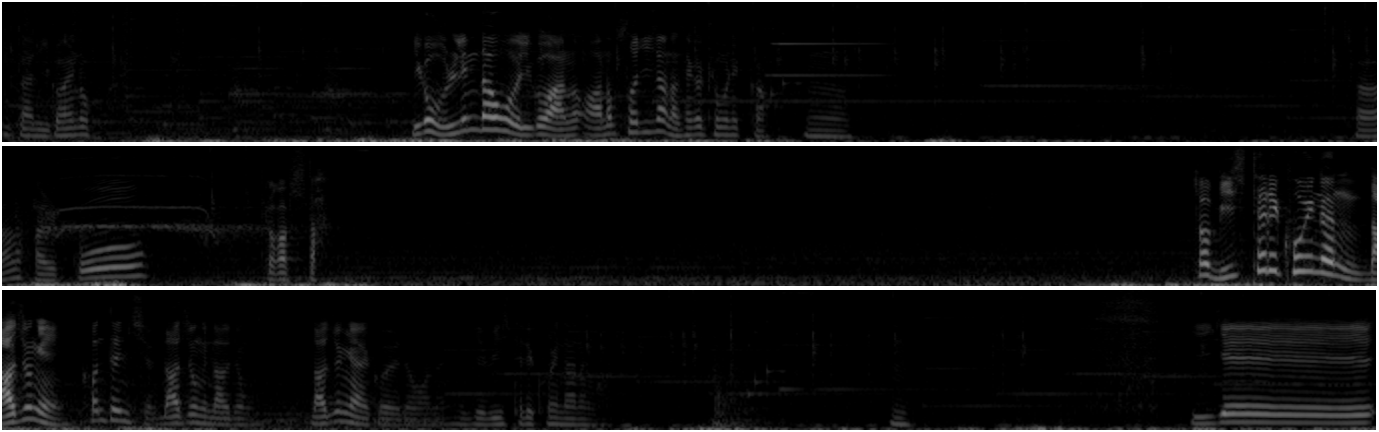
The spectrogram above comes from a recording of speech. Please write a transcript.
일단 이거 해놓고. 이거 울린다고 이거 안, 안 없어지잖아 생각해보니까. 음. 자 밟고 들어갑시다 저 미스테리 코인은 나중에 컨텐츠 나중에 나중 나중에 할 거예요 저거는 이제 미스테리 코인 하는 거 음. 이게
